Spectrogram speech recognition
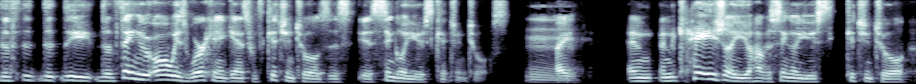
the the the the thing you're always working against with kitchen tools is is single use kitchen tools, mm. right? And and occasionally you'll have a single use kitchen tool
